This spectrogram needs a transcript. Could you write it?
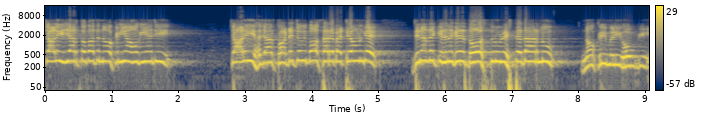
40000 ਤੋਂ ਵੱਧ ਨੌਕਰੀਆਂ ਹੋ ਗਈਆਂ ਜੀ। 40000 ਤੁਹਾਡੇ ਚੋਂ ਵੀ ਬਹੁਤ ਸਾਰੇ ਬੈਠੇ ਹੋਣਗੇ, ਜਿਨ੍ਹਾਂ ਦੇ ਕਿਸੇ ਨਾ ਕਿਸੇ ਦੋਸਤ ਨੂੰ, ਰਿਸ਼ਤੇਦਾਰ ਨੂੰ ਨੌਕਰੀ ਮਿਲੀ ਹੋਊਗੀ।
